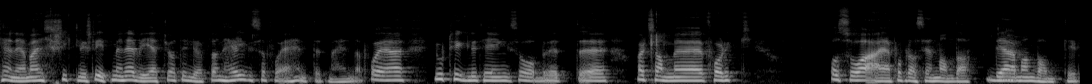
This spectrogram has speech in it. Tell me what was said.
kjenner jeg meg skikkelig sliten, men jeg vet jo at i løpet av en helg så får jeg hentet meg inn. Da får jeg gjort hyggelige ting, sovet, eh, vært sammen med folk. Og så er jeg på plass igjen mandag. Det er man vant til.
